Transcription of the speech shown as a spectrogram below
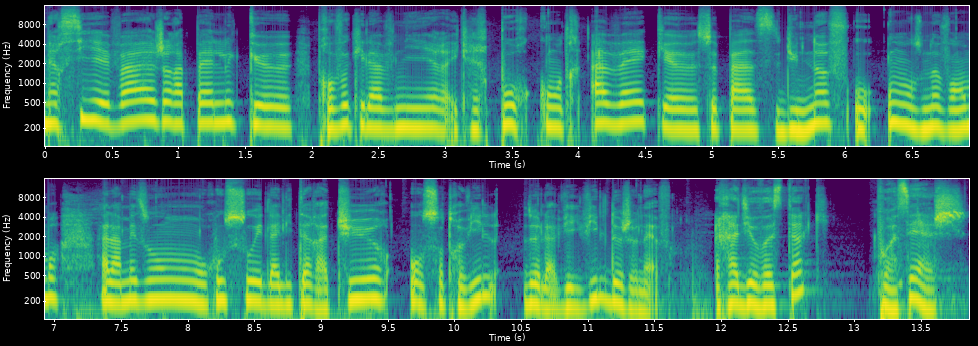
Merci Eva. Je rappelle que Provoquer l'avenir, écrire pour, contre, avec se passe du 9 au 11 novembre à la Maison Rousseau et de la littérature au centre-ville de la vieille ville de Genève. radiovostok.ch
